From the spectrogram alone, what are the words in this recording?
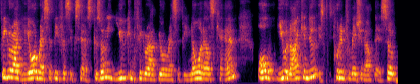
figure out your recipe for success because only you can figure out your recipe. No one else can. All you and I can do is put information out there. So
